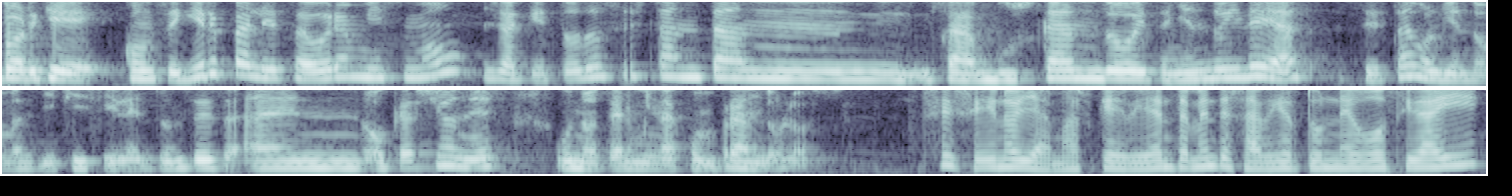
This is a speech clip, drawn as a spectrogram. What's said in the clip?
porque conseguir palets ahora mismo, ya que todos están tan, o sea, buscando y teniendo ideas, se está volviendo más difícil. Entonces, en ocasiones uno termina comprándolos. Sí, sí, no ya más que evidentemente se ha abierto un negocio ahí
